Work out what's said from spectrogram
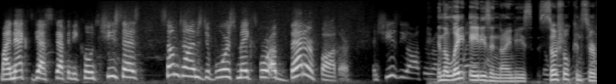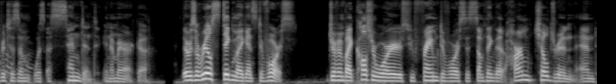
My next guest, Stephanie Coontz, she says sometimes divorce makes for a better father. And she's the author of In the late 80s and 90s, social conservatism was ascendant in America. There was a real stigma against divorce, driven by culture warriors who framed divorce as something that harmed children and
